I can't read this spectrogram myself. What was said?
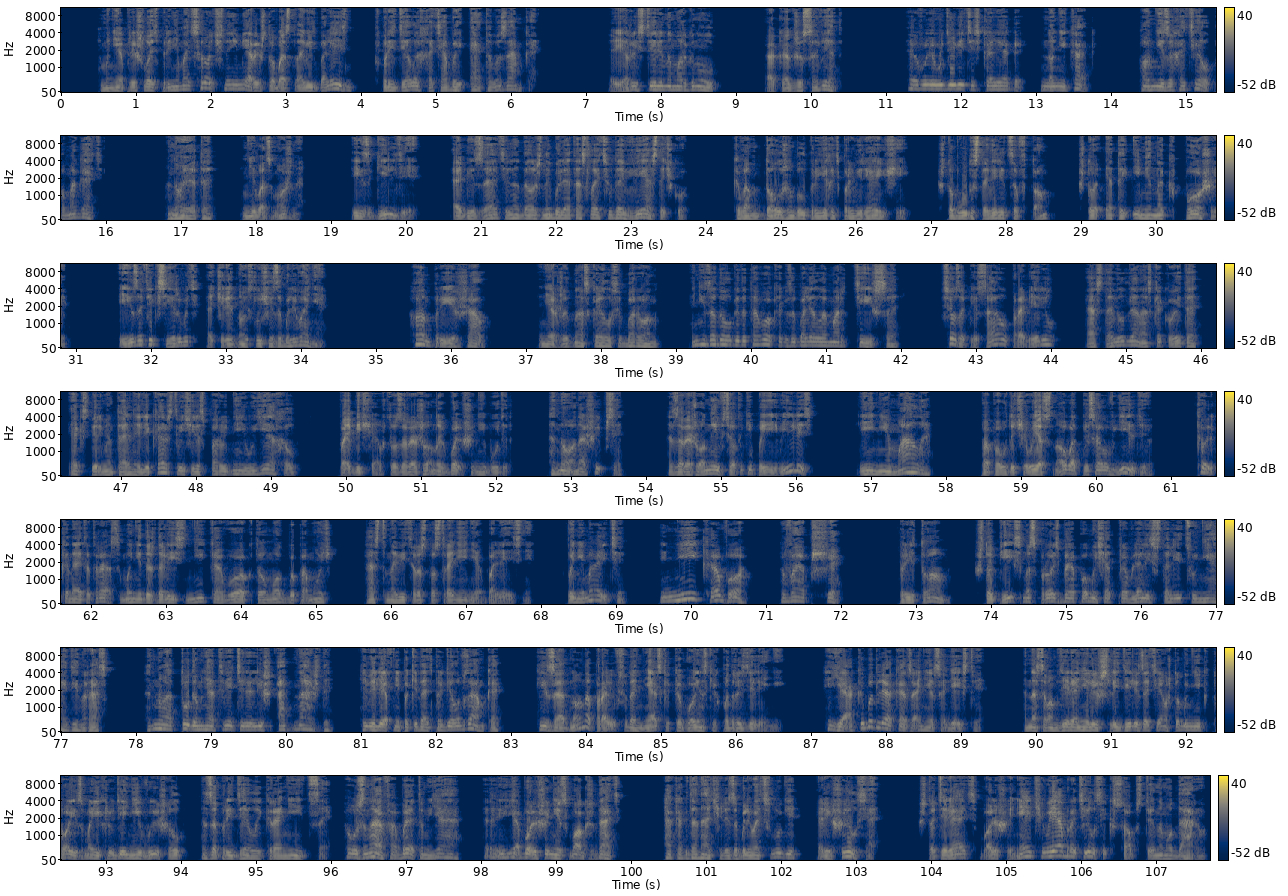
Мне пришлось принимать срочные меры, чтобы остановить болезнь в пределах хотя бы этого замка. Я растерянно моргнул. А как же совет? Вы удивитесь, коллега, но никак. Он не захотел помогать. Но это невозможно. Из гильдии обязательно должны были отослать сюда весточку. К вам должен был приехать проверяющий, чтобы удостовериться в том, что это именно к Поше, и зафиксировать очередной случай заболевания. Он приезжал, Неожиданно оскалился барон. Незадолго до того, как заболела Мартиса. Все записал, проверил, оставил для нас какое-то экспериментальное лекарство и через пару дней уехал, пообещав, что зараженных больше не будет. Но он ошибся. Зараженные все-таки появились, и немало, по поводу чего я снова отписал в гильдию. Только на этот раз мы не дождались никого, кто мог бы помочь остановить распространение болезни. Понимаете? Никого. Вообще. При том, что письма с просьбой о помощи отправлялись в столицу не один раз. Но оттуда мне ответили лишь однажды, велев не покидать пределов замка, и заодно направив сюда несколько воинских подразделений. Якобы для оказания содействия. На самом деле они лишь следили за тем, чтобы никто из моих людей не вышел за пределы границы. Узнав об этом, я... я больше не смог ждать. А когда начали заболевать слуги, решился, что терять больше нечего и обратился к собственному дару.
